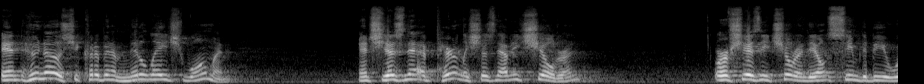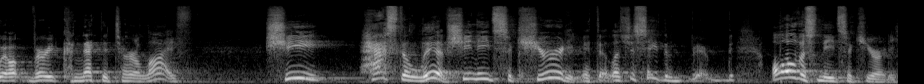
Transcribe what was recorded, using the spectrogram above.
and who knows, she could have been a middle aged woman. And she doesn't have, apparently, she doesn't have any children. Or if she has any children, they don't seem to be well, very connected to her life. She has to live. She needs security. Let's just say the, all of us need security.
